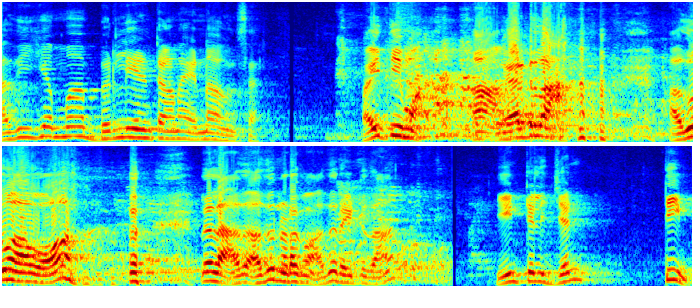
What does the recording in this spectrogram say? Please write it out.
அதிகமாக பிரில்லியண்ட்டானா என்ன ஆகும் சார் வைத்தியமா ஆ கரெக்டு தான். அதுவும் ஆகும். இல்லை இல்லை அது அதுவும் நடக்கும். அது ரைட்டு தான். இன்டெலிஜென்ட் டீம்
